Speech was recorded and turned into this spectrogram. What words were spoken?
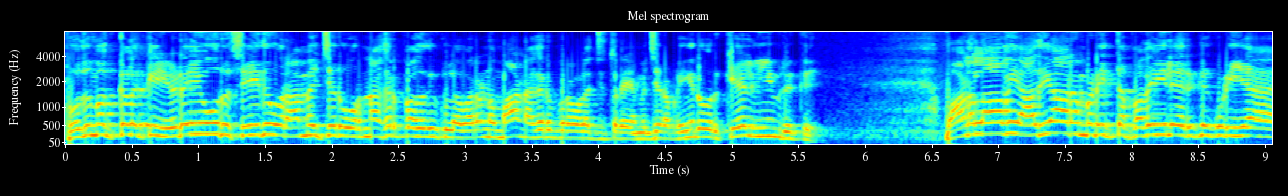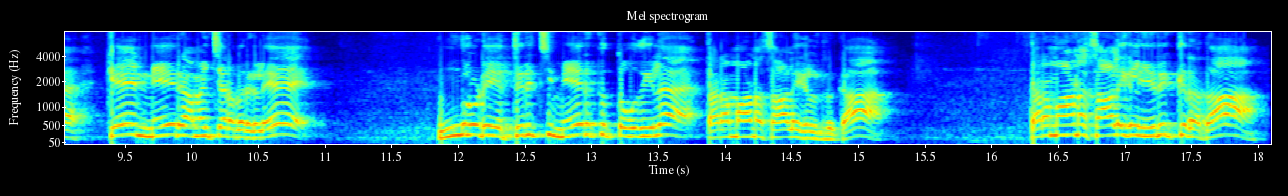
பொதுமக்களுக்கு இடையூறு செய்து ஒரு அமைச்சர் ஒரு நகர்ப்பகுதிக்குள்ள வரணுமா? நகர்ப்புற வளர்ச்சித்துறை அமைச்சர் அப்படிங்கிற ஒரு கேள்வியும் இருக்கு. வானளாவிய அதிகாரம் படைத்த பதவியில் இருக்கக்கூடிய கே. நேரு அமைச்சர் அவர்களே உங்களுடைய திருச்சி மேற்கு தொகுதியில தரமான சாலைகள் இருக்கா? தரமான சாலைகள் இருக்கிறதா?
